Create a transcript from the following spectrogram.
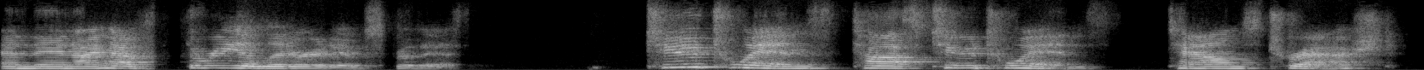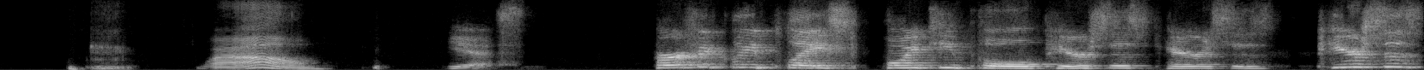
And then I have three alliteratives for this. Two twins toss two twins, towns trashed. Wow. Yes. Perfectly placed pointy pole pierces Paris's pierces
